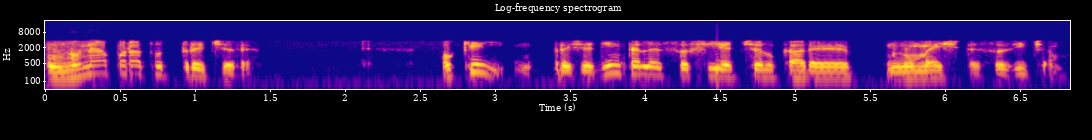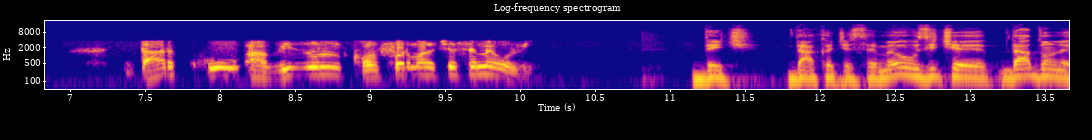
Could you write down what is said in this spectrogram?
Nu neapărat o trecere. Ok, președintele să fie cel care numește, să zicem, dar cu avizul conform al CSM-ului. Deci, dacă CSM-ul zice, da, domnule,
